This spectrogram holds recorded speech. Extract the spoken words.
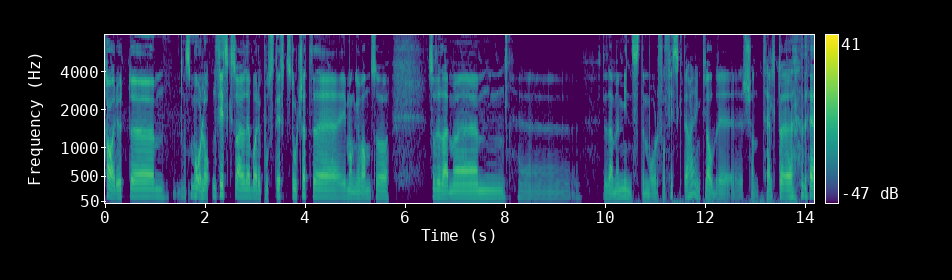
tar ut øh, smålåten fisk, så er jo det bare positivt, stort sett, øh, i mange vann. Så, så det der med mm, øh, Det der med minstemål for fisk, det har jeg egentlig aldri skjønt helt. det,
